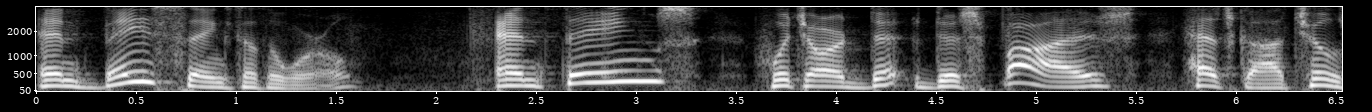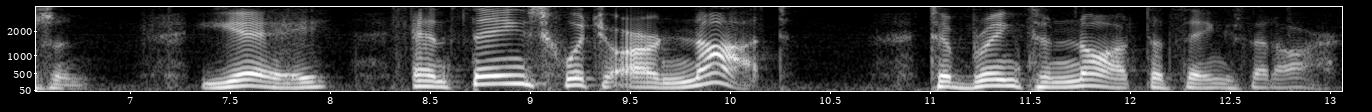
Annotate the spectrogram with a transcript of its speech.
And base things of the world, and things which are de- despised has God chosen. Yea, and things which are not, to bring to naught the things that are.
